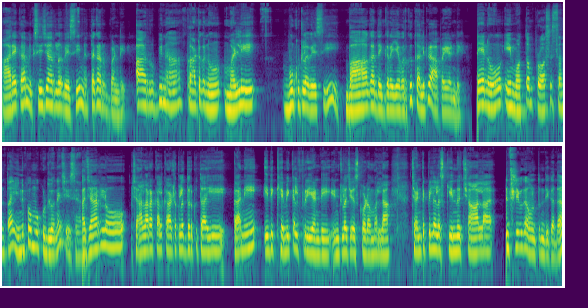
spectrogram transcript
ఆరాక మిక్సీ జార్లో వేసి మెత్తగా రుబ్బండి. ఆ రుబ్బిన కాటుకను మళ్ళీ మూకుట్లో వేసి బాగా దగ్గర అయ్యే వరకు కలిపి ఆపేయండి. నేను ఈ మొత్తం ప్రాసెస్ అంతా ఇనుప మూకుడులోనే చేశాను. బజార్లో చాలా రకాల కాటుకలు దొరుకుతాయి కానీ ఇది కెమికల్ ఫ్రీ అండి. ఇంట్లో చేసుకోవడం వల్ల చంటి పిల్లల స్కిన్ చాలా సెన్సిటివ్గా ఉంటుంది కదా.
